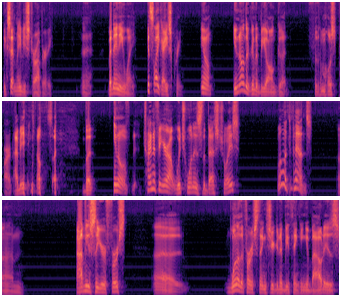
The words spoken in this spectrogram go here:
except maybe strawberry. Yeah. But anyway, it's like ice cream. You know, you know they're going to be all good for the most part. I mean, you know, like, but you know, trying to figure out which one is the best choice. Well, it depends. Um, obviously, your first, uh, one of the first things you're going to be thinking about is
